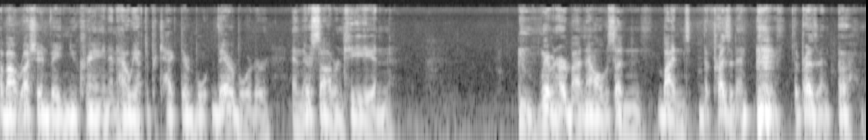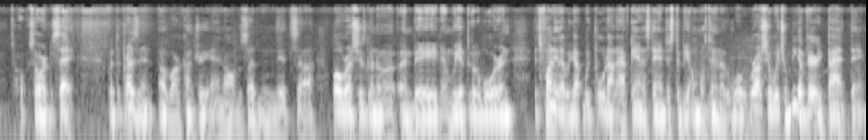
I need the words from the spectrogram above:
about Russia invading Ukraine and how we have to protect their bo- their border and their sovereignty, and we haven't heard about it. Now all of a sudden, Biden's the president, the president. It's so hard to say, but the president of our country, and all of a sudden it's uh, well, Russia's going to invade and we have to go to war. And it's funny that we got we pulled out of Afghanistan just to be almost in another war with Russia, which would be a very bad thing,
